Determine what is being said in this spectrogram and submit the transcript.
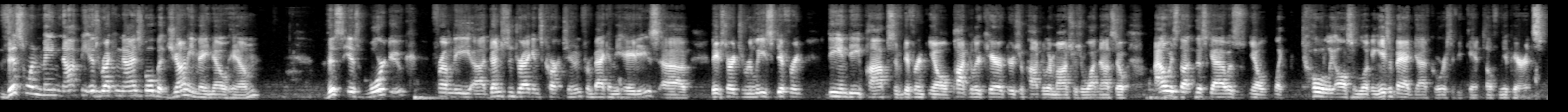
this one may not be as recognizable, but Johnny may know him. This is Warduke from the uh, Dungeons and Dragons cartoon from back in the '80s. Uh, they've started to release different D and D pops of different, you know, popular characters or popular monsters or whatnot. So I always thought this guy was, you know, like totally awesome looking. He's a bad guy, of course, if you can't tell from the appearance,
